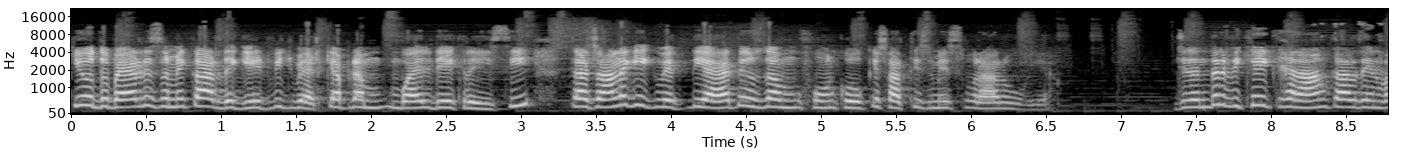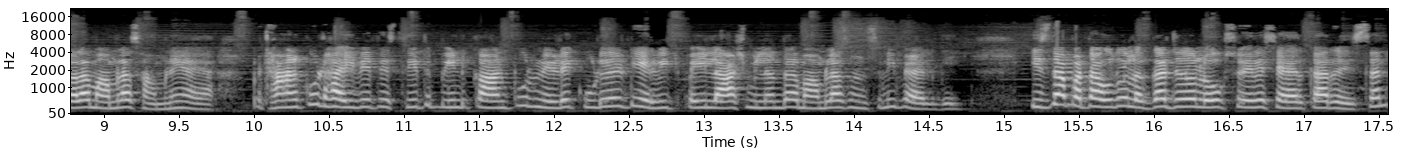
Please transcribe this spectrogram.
ਕਿ ਉਹ ਦੁਪਹਿਰ ਦੇ ਸਮੇਂ ਘਰ ਦੇ ਗੇਟ ਵਿੱਚ ਬੈਠ ਕੇ ਆਪਣਾ ਮੋਬਾਈਲ ਦੇਖ ਰਹੀ ਸੀ ਤਾਂ ਅਚਾਨਕ ਇੱਕ ਵਿਅਕਤੀ ਆਇਆ ਤੇ ਉਸ ਦਾ ਫੋਨ ਖੋ ਕੇ ਸਾਥੀ ਸਮੇਤ ਫਰਾਰ ਹੋ ਗਿਆ। ਜਲੰਧਰ ਵਿਖੇ ਇੱਕ ਹੈਰਾਨ ਕਰ ਦੇਣ ਵਾਲਾ ਮਾਮਲਾ ਸਾਹਮਣੇ ਆਇਆ। ਪਠਾਨਕੋਟ ਹਾਈਵੇ ਤੇ ਸਥਿਤ ਪਿੰਡ ਕਾਨਪੁਰ ਨੇੜੇ ਕੂੜੇ ਦੇ ਢੇਰ ਵਿੱਚ ਪਈ ਲਾਸ਼ ਮਿਲਣ ਦਾ ਮਾਮਲਾ ਸਨਸਨੀ ਫੈਲ ਗਈ। ਇਸ ਦਾ ਪਤਾ ਉਦੋਂ ਲੱਗਾ ਜਦੋਂ ਲੋਕ ਸਵੇਰੇ ਸੈਰ ਕਰ ਰਹੇ ਸਨ।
